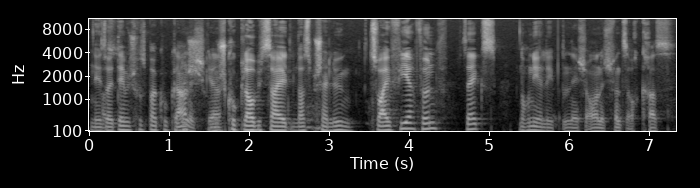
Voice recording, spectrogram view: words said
Nee, Was? seitdem ich Fußball gucke. Gar nicht, gell? Ich gucke, glaube ich, seit, lass mich nicht lügen, 2, 4, 5, 6, noch nie erlebt. Nee, ich auch nicht. Ich finde es auch krass.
